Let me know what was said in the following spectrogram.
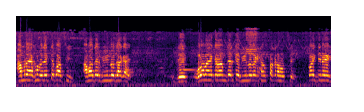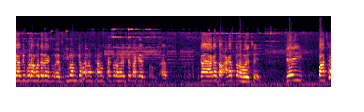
আমরা এখনও দেখতে পাচ্ছি আমাদের বিভিন্ন জায়গায় যে ওলামায় কারামদেরকে বিভিন্ন জায়গায় হেনস্থা করা হচ্ছে। কয়েকদিন আগে গাজীপুর আমাদের এক ইমামকে হেন- হেনস্থা করা হয়েছে, তাকে গায়ে আঘাত আঘাত করা হয়েছে। যেই পাঁচে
